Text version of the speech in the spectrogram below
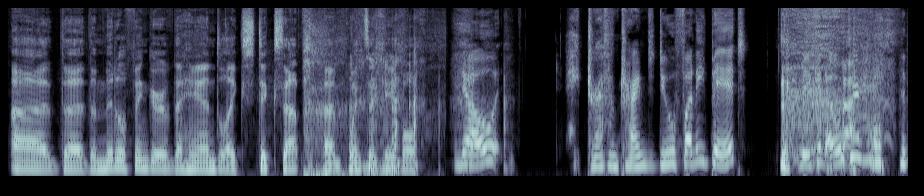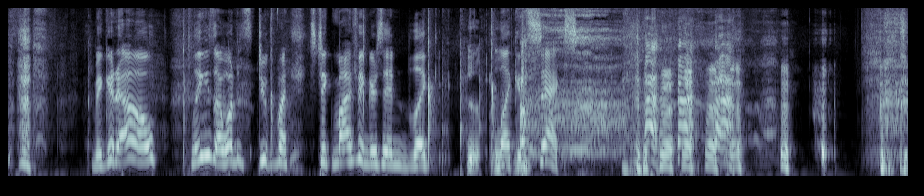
Uh, the the middle finger of the hand like sticks up, um, points at Gable. No. hey, Dreff, I'm trying to do a funny bit. Make an O with your hand. Make an O, please. I want to stick my stick my fingers in like like in sex. C-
